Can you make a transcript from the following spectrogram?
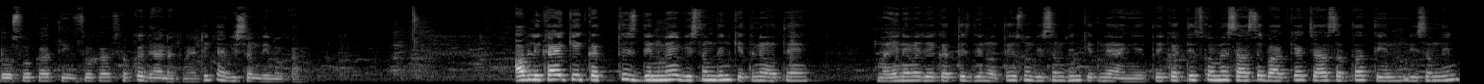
200 का 300 का, सबका ध्यान रखना है, ठीक है? विषम दिनों का। अब लिखा है कि इकतीस दिन में विषम दिन कितने होते हैं? महीने में जो इकतीस दिन होते हैं, उसमें विषम दिन कितने आएँगे? तो इकतीस को हमने सात से भाग किया, चार सप्ताह, तीन विषम दिन।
